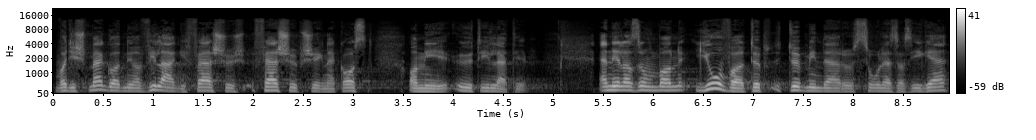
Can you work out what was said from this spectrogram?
vagyis megadni a világi felső, felsőbségnek azt, ami őt illeti. Ennél azonban jóval több, több mindenről szól ez az ige,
